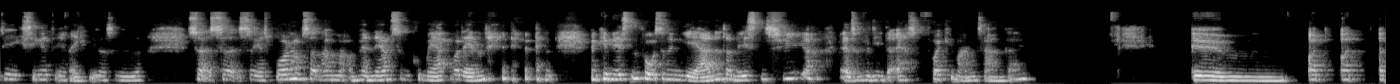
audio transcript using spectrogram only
det er ikke sikkert, det er rigtigt, og så videre. Så, så, så jeg spurgte ham sådan, om, om han nærmest kunne mærke, hvordan man kan næsten få sådan en hjerne, der næsten sviger, altså fordi der er så frygtelig mange tanker, ikke? Øhm, og, og, og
